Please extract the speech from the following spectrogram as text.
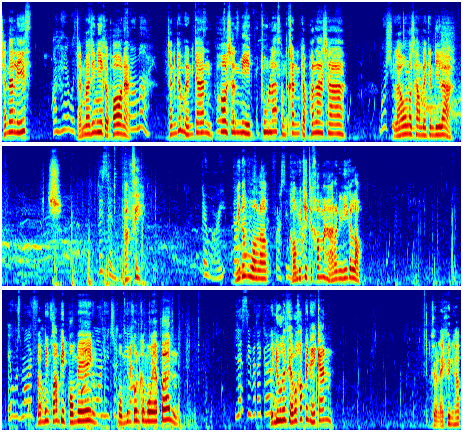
ฉันนาลิส I'm here with ฉัน my มาที่นี่กับ father. พ่อน่ะ So am I. ฉันก็เหมือนกัน พ่อฉันมีธุระสำคัญกับพระราชา What should we แล้ว do เราทำอะไร now? กันดีล่ะ Listen, ฟังสิ don't worry. They'll ไม่ต้องห่วงหรอกเขาไม่คิดจะเข้ามาหาเราในนี้กันหรอก มันเป็นความผิดผมเอง ผมเป็นคนขโมยแอปเปิ้ลไปดูกันเถอะว่าเขาไปไหนกัน เกิดอะไรขึ้นครับ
